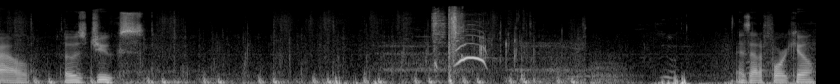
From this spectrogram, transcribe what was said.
Wow, those jukes. Is that a four kill?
